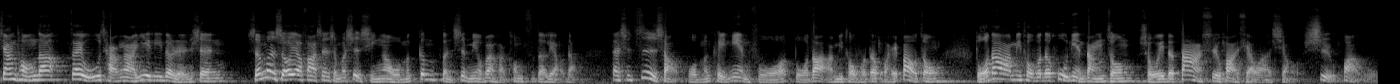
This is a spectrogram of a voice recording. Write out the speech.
相同的，在无常啊业力的人生，什么时候要发生什么事情啊，我们根本是没有办法控制得了的。但是至少我们可以念佛，躲到阿弥陀佛的怀抱中，躲到阿弥陀佛的护念当中。所谓的大事化小啊，小事化无。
